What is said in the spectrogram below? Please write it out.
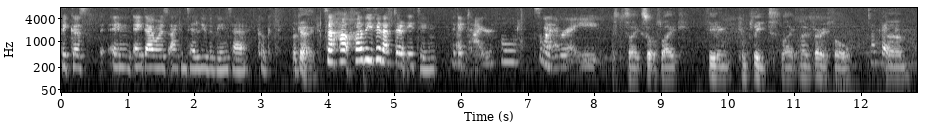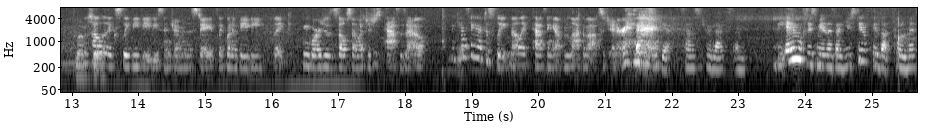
Because in eight hours, I can tell you the beans are cooked. okay. So how, how do you feel after eating? I get tired full. So whenever I eat, It's like sort of like feeling complete. Like I'm very full. Okay. Um, and we call it like sleepy baby syndrome in the states. Like when a baby like engorges itself so much it just passes out. Like passing out to sleep, not like passing out from lack of oxygen or anything. yeah, sounds relaxed. And the aim of this meal is that you still feel that fullness,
